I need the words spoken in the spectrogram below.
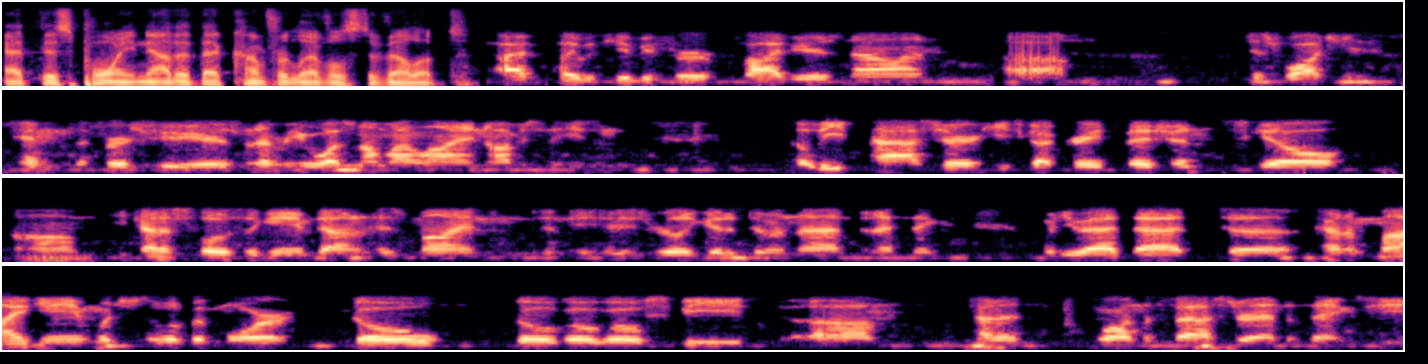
at this point? Now that that comfort level is developed, I've played with Hubie for five years now, and um, just watching him the first few years, whenever he wasn't on my line, obviously he's an elite passer. He's got great vision, skill. Um, he kind of slows the game down in his mind, and he's really good at doing that. And I think when you add that to kind of my game, which is a little bit more go, go, go, go speed, um, kind of more on the faster end of things, he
